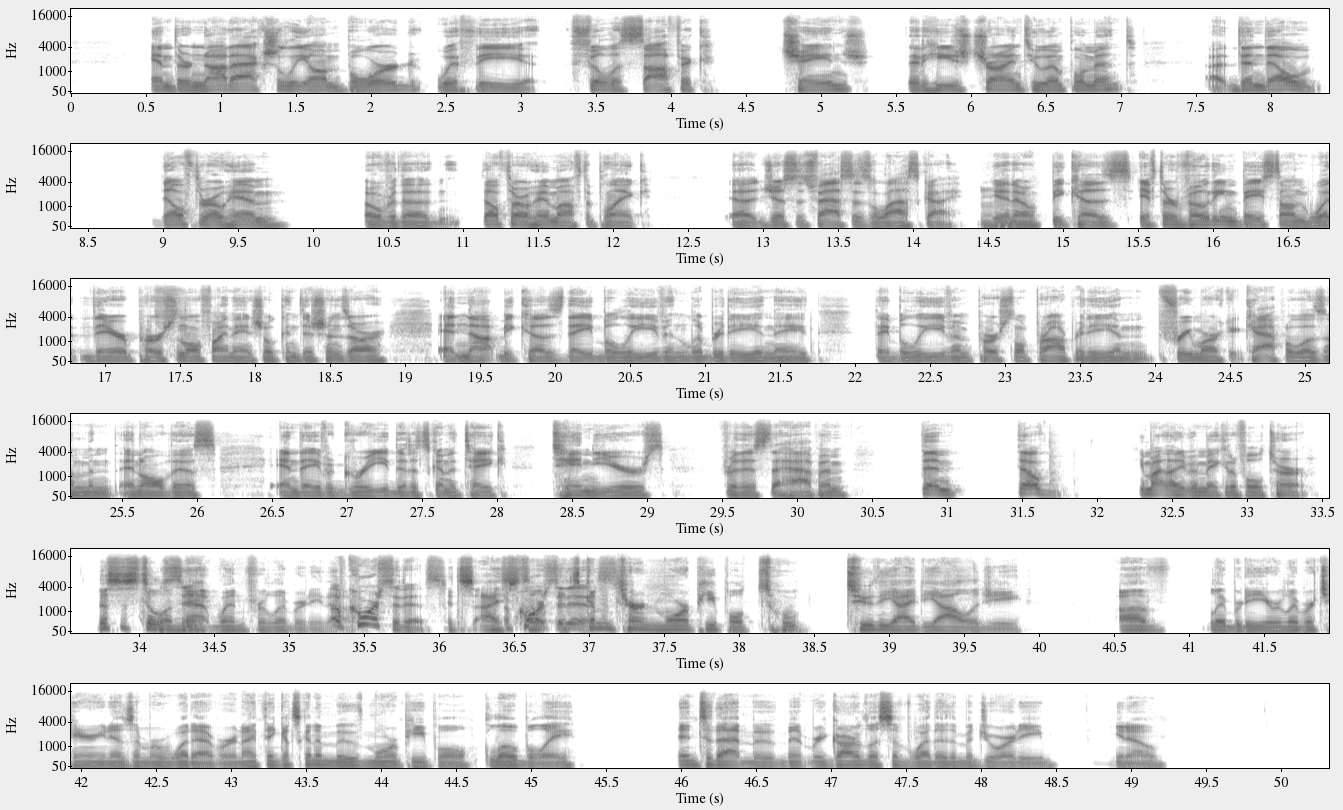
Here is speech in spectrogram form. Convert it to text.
and they're not actually on board with the philosophic change that he's trying to implement, uh, then they'll they'll throw him over the they'll throw him off the plank uh, just as fast as the last guy you know because if they're voting based on what their personal financial conditions are and not because they believe in liberty and they they believe in personal property and free market capitalism and, and all this and they've agreed that it's going to take 10 years for this to happen then they'll he might not even make it a full term This is still We'll a see. net win for Liberty, though. of course it is It's I Of still, course it it's going to turn more people to, to the ideology of liberty or libertarianism or whatever, and I think it's going to move more people globally into that movement, regardless of whether the majority, you know,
